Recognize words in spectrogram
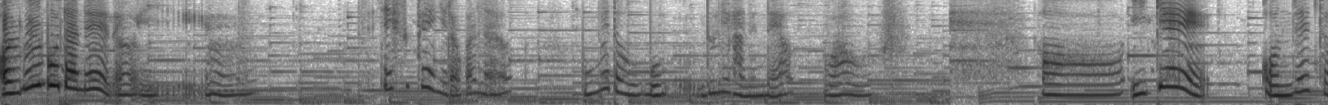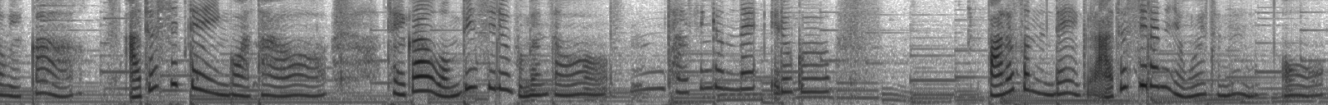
얼굴보다는, 어, 이, 어, 식스팩이라고 하나요? 몸에 더 몸, 눈이 가는데요? Wow. 어, 이게 언제적일까? 아저씨 때인 것 같아요. 제가 원빈 씨를 보면서, 음, 잘생겼네? 이러고 말했었는데, 그 아저씨라는 영화에서는, 어,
